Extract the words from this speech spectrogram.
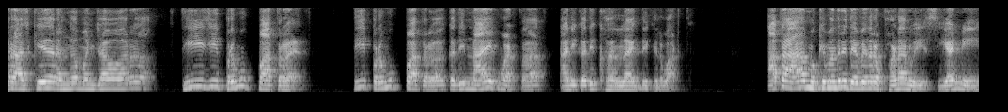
राजकीय रंगमंचावर ती जी प्रमुख पात्र आहेत ती प्रमुख पात्र कधी नायक वाटतात आणि कधी खलनायक देखील वाटतात. आता मुख्यमंत्री देवेंद्र फडणवीस यांनी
